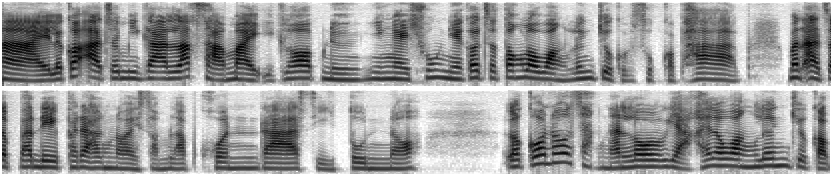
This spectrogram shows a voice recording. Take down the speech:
หายแล้วก็อาจจะมีการรักษาใหม่อีกรอบนึง ยังไงช่วงนี้ก็จะต้องระวังเรื่องเกี่ยวกับสุขภาพ มันอาจจะประเดประดังหน่อยสำหรับคนราศีตุลเนาะ แล้วก็นอกจากนั้นเราอยากให้ระวังเรื่องเกี่ยวกับ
